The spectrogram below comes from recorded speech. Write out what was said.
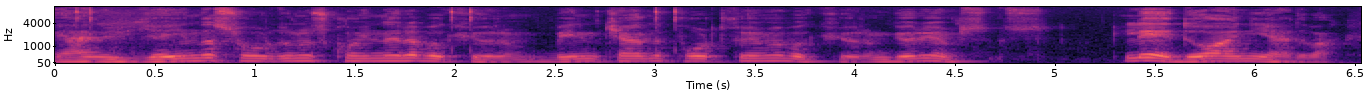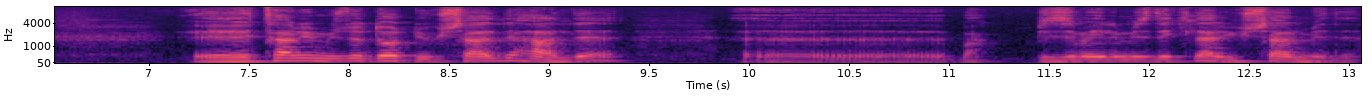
Yani yayında sorduğunuz coinlere bakıyorum. Benim kendi portföyüme bakıyorum. Görüyor musunuz? LDO aynı yerde bak. Ee, Ethereum %4 yükseldi halde ee, bak bizim elimizdekiler yükselmedi.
